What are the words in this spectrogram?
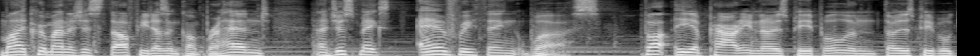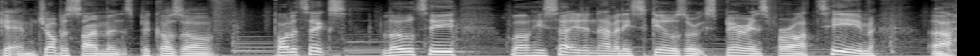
micromanages stuff he doesn't comprehend, and just makes everything worse. But he apparently knows people, and those people get him job assignments because of politics, loyalty. Well, he certainly didn't have any skills or experience for our team, Ugh,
